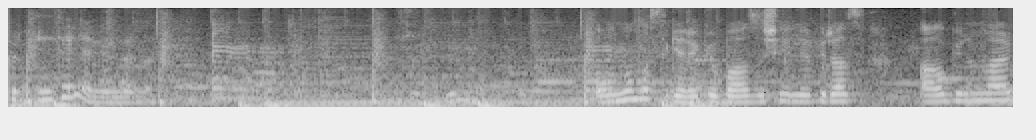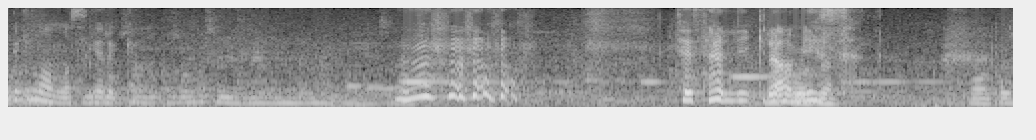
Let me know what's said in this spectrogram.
Kırk bin TL'nin de mi? Olmaması gerekiyor. Bazı şeyler biraz al gülüm ver gülüm olması gerekiyor. 99 olursa %50 indirim yaparız. Teselli ikramiyesi. Montaj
